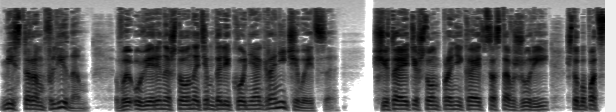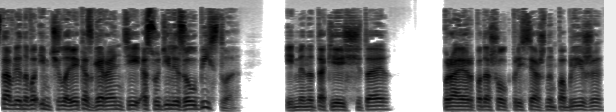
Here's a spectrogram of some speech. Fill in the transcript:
мистером Флином, вы уверены, что он этим далеко не ограничивается. Считаете, что он проникает в состав жюри, чтобы подставленного им человека с гарантией осудили за убийство? Именно так я и считаю. Прайер подошел к присяжным поближе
